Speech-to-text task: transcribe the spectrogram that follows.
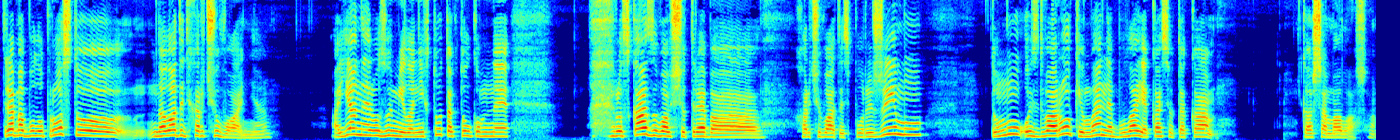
треба було просто наладити харчування. А я не розуміла, ніхто так толком не розказував, що треба харчуватись по режиму. Тому ось два роки в мене була якась отака каша-малаша.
